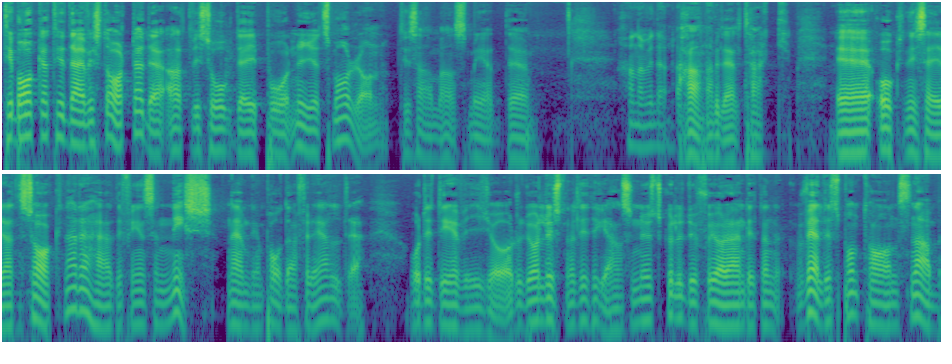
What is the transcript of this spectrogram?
tillbaka till där vi startade, att vi såg dig på Nyhetsmorgon tillsammans med eh, Hanna Widell. Hanna Widell, tack. Eh, och ni säger att saknar det här. Det finns en nisch, nämligen poddar för äldre. Och det är det vi gör. Och du har lyssnat lite grann, så nu skulle du få göra en liten väldigt spontan, snabb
